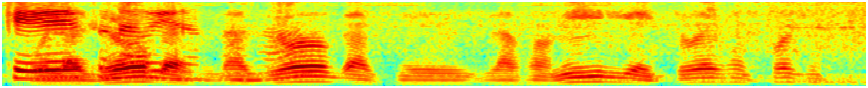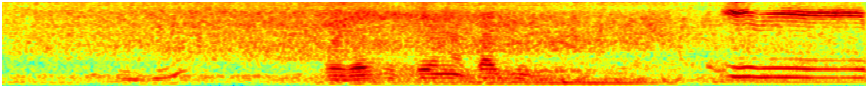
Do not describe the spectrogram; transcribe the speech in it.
¿Qué las es una drogas, vida? las Ajá. drogas, eh, la familia y todas esas cosas. Por eso estoy en la calle. ¿Y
